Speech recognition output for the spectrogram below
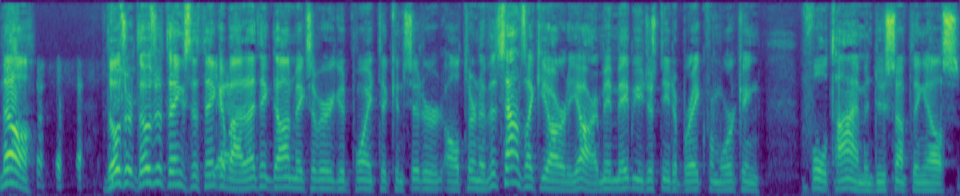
No, those are those are things to think about. And I think Don makes a very good point to consider alternative. It sounds like you already are. I mean, maybe you just need a break from working full time and do something else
